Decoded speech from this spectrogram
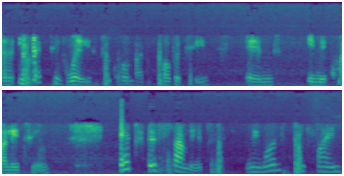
uh, effective ways to combat poverty and inequality. At the summit, we want to find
